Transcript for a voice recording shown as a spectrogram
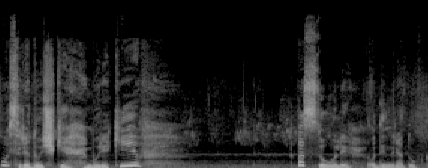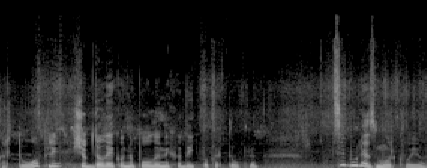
Ось рядочки буряків, квасолі, один рядок картоплі, щоб далеко на поле не ходити по картоплю. Цибуля з морквою.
